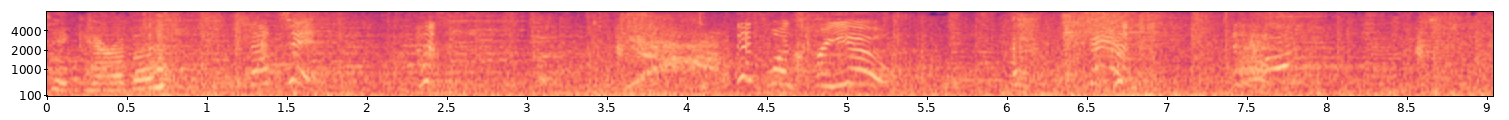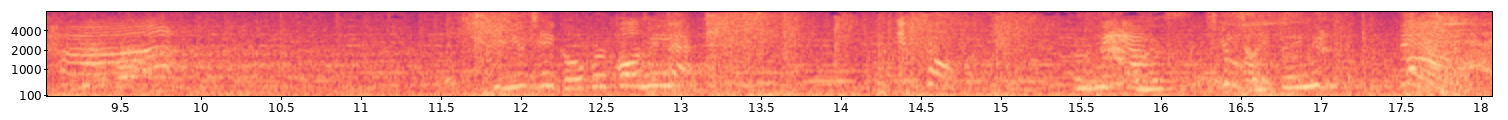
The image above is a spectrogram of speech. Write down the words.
Take care of them. That's it! This one's for you! Can you take over for All me? Set. It's over! That was something. There.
